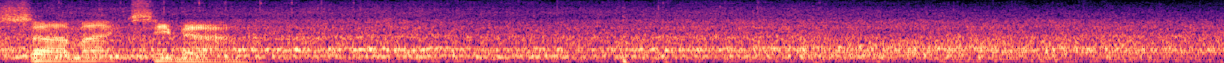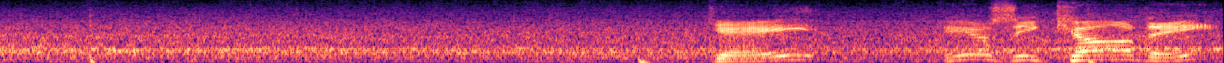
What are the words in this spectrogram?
Saint-Maximin. Gueye. Here's Icardi.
